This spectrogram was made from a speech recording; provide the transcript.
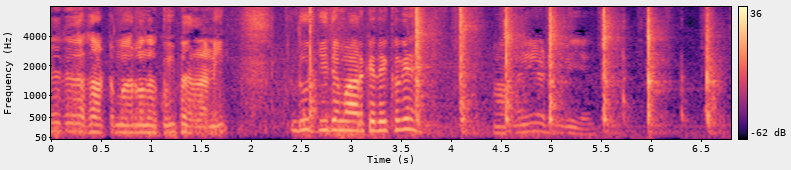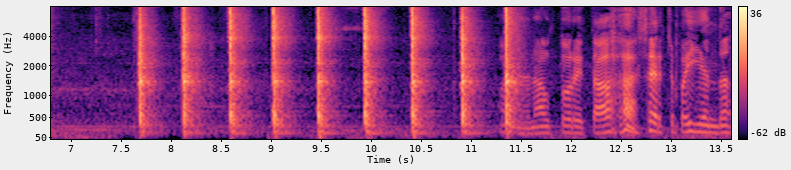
ਇਹਦੇ ਤੇ ਤਾਂ ਸੱਟ ਮਾਰਨ ਦਾ ਕੋਈ ਫਾਇਦਾ ਨਹੀਂ। ਦੂਜੀ ਤੇ ਮਾਰ ਕੇ ਦੇਖੋਗੇ। ਹਾਂ, ਇਹ ਅੜੀ ਵੀ ਆ। ਨਾ ਉੱਤੋਂ ਰੇਤਾ ਸਿਰ ਚ ਪਈ ਜਾਂਦਾ।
